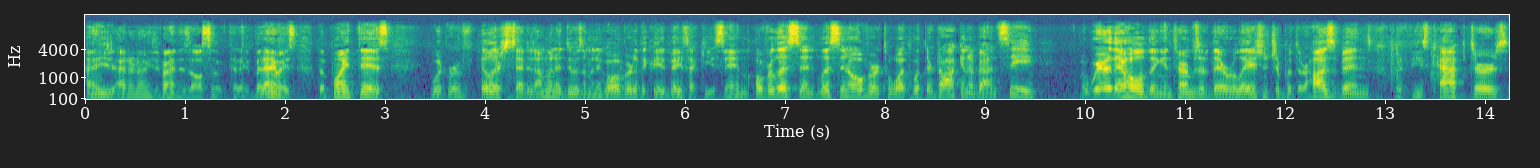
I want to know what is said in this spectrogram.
I, I don't know. You find this also today. But anyways, the point is, what Rav Illish said is, I'm going to do is I'm going to go over to the Beis Hakisa and over listen, listen over to what, what they're talking about and see where are they holding in terms of their relationship with their husbands, with these captors.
